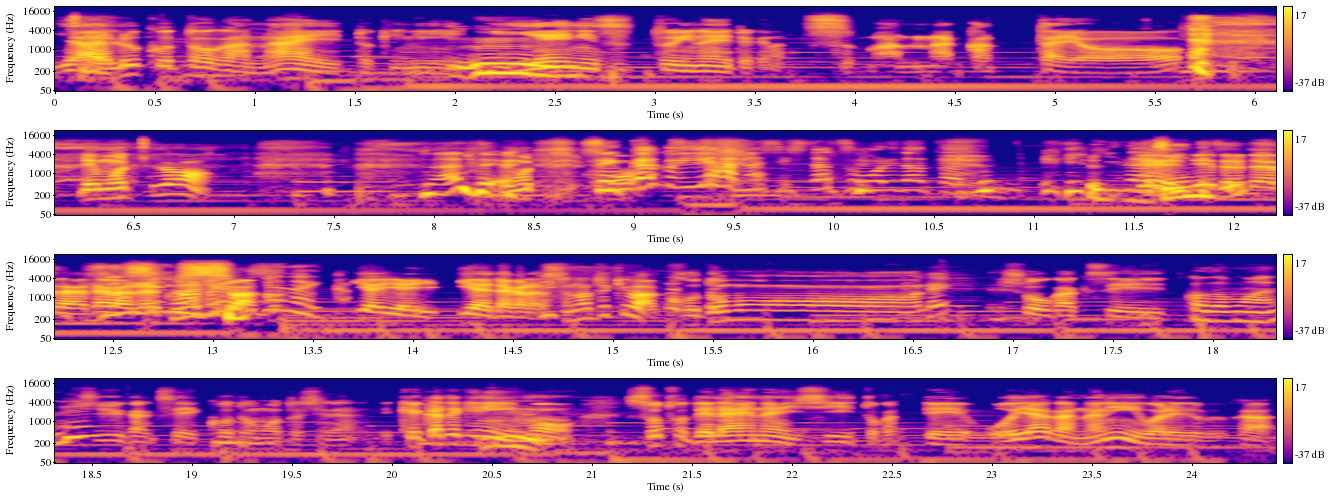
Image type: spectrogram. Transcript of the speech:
やることがない時に、うん。家にずっといない時はつまんなかったよ。でもちろん なんでせっかくいい話したつもりだったのにいきなでり全然でだからだからその時はいやいやいやだからその時は子供ね小学生子供はね。中学生子供としてね結果的にもう外出られないしとかって親が何言われるか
